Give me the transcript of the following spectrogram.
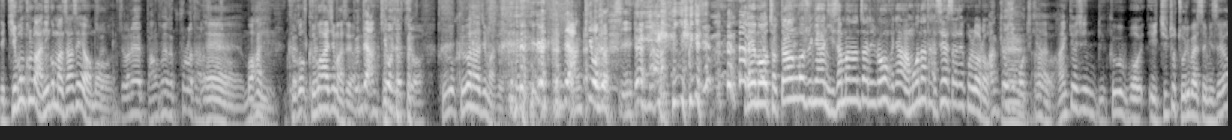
근데 기본 쿨러 아닌 것만 사세요. 뭐. 전에 방송에서 쿨러 달았었죠. 예, 뭐한 음. 그거 그 거 하지 마세요. 근데 안 끼워졌죠. 그거 그건 하지 마세요. 근데 안 끼워졌지. 네, 뭐 적당한 거 중에 한 2, 3만 원짜리로 그냥 아무거나 다 사요 사제 쿨러로. 안 끼워지면 어떡해요? 아, 안 껴진 그뭐 직접 조립 말씀이세요?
